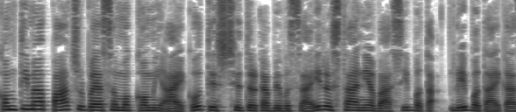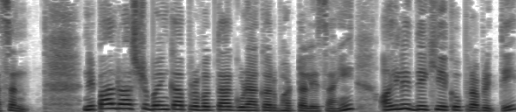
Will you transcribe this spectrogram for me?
कम्तीमा पाँच रूपियाँसम्म कमी आएको त्यस क्षेत्रका व्यवसायी र स्थानीयवासीले बताएका छन्। नेपाल राष्ट्र बैंकका प्रवक्ता गुणाकर भट्टले चाहिँ अहिले देखिएको प्रवृत्ति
